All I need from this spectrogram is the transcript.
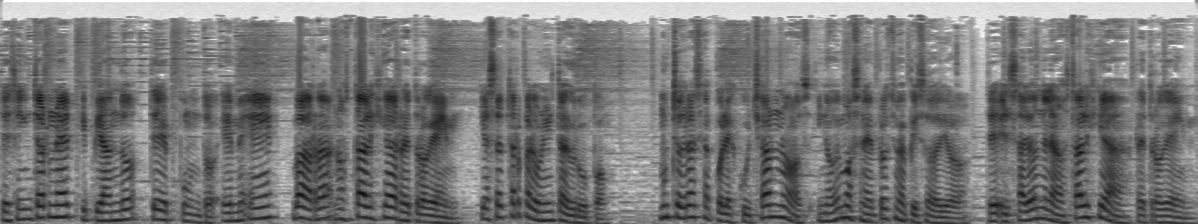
desde internet tipeando t.me barra Nostalgia Retrogame y aceptar para unirte al grupo. Muchas gracias por escucharnos y nos vemos en el próximo episodio de El Salón de la Nostalgia Retrogame.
